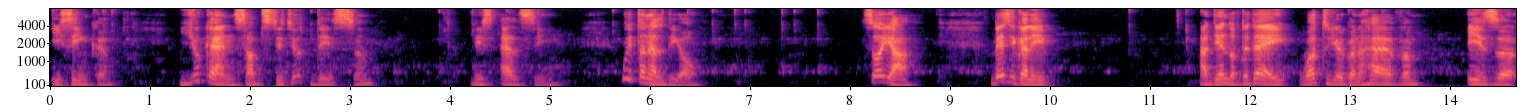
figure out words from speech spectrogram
e-sync, you can substitute this, this LC, with an LDO. So yeah, basically at the end of the day, what you're gonna have is uh,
